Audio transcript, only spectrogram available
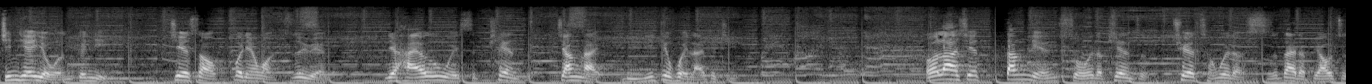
今天有人跟你。介绍互联网资源，你还认为是骗子？将来你一定会来不及。而那些当年所谓的骗子，却成为了时代的标志。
